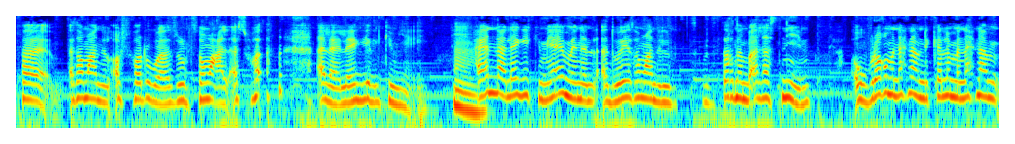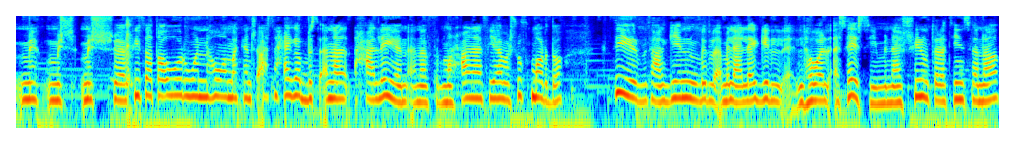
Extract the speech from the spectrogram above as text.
فطبعا الأشهر وذو السمعة الأسوأ العلاج الكيميائي. إن العلاج الكيميائي من الأدوية طبعا اللي بتستخدم بقى لها سنين. وبرغم إن إحنا بنتكلم إن إحنا مش مش في تطور وإن هو ما كانش أحسن حاجة بس أنا حاليا أنا في المرحلة اللي أنا فيها بشوف مرضى كتير متعالجين بال- بالعلاج ال- اللي هو الأساسي من 20 و30 سنة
